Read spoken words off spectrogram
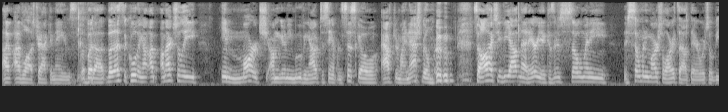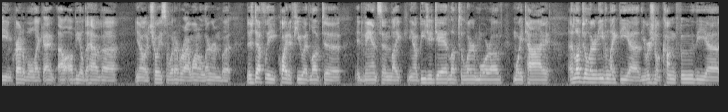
I've I've lost track of names. But uh, but that's the cool thing. I'm I'm actually in March, I'm going to be moving out to San Francisco after my Nashville move. So I'll actually be out in that area because there's so many there's so many martial arts out there, which will be incredible. Like I I'll, I'll be able to have uh, you know a choice of whatever I want to learn. But there's definitely quite a few I'd love to advance in. Like you know BJJ, I'd love to learn more of Muay Thai. I'd love to learn even like the uh, the original kung fu, the uh,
